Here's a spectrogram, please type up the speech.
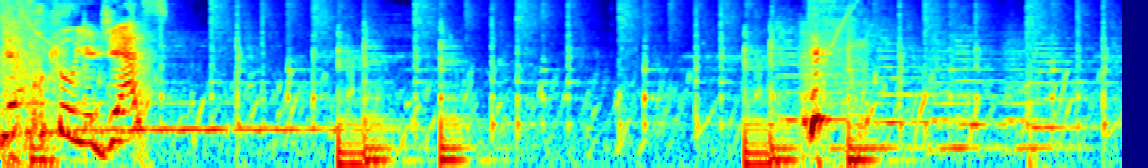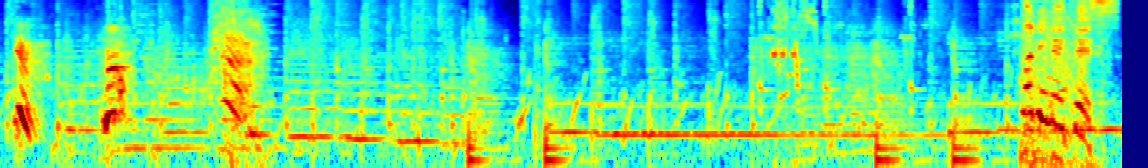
This cool your jets. Let me make this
